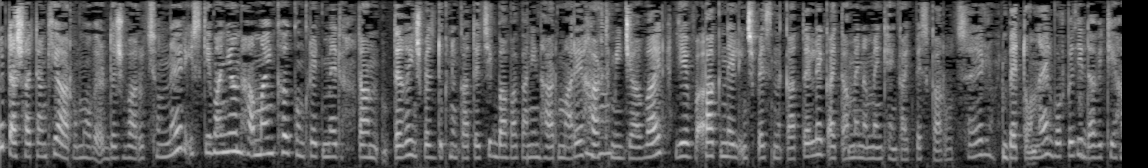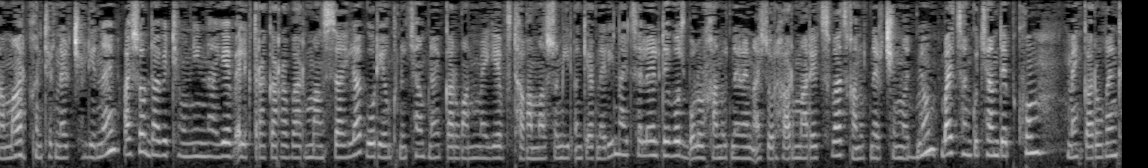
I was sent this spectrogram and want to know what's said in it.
Զուտ աշխատանքի առումով էր դժվարություններ, իսկ Իվանյան համայնքը կոնկրետ մեր տան տեղը, ինչպես դուք նկատեցիք, բավականին հարմար է, հարթ միջավայր եւ բակնել ինչպես նկատել եք, այդ ամենը մենք ենք այդպես կառուցել, բետոնել, որպեսզի Դավիթի համար խնդիրներ չլինեն։ Այսօր Դավիթի ունի նաև էլեկտրակառավարման սայլակ, որի օգնությամբ նաև կարողանում է եւ թաղամասում իր ընկերներին այցելել։ Դե ոչ բոլոր խանութներ են այսօր հարմարեցված, խանութներ չի մտնում, բայց ցանկության դեպքում մենք կարող ենք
